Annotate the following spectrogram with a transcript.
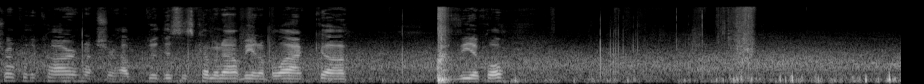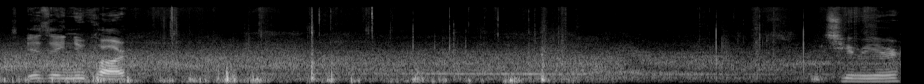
Trunk of the car. Not sure how good this is coming out being a black uh, vehicle. Is a new car. Interior.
